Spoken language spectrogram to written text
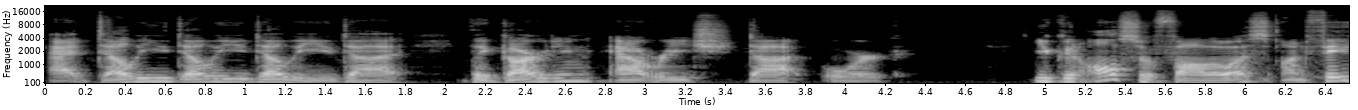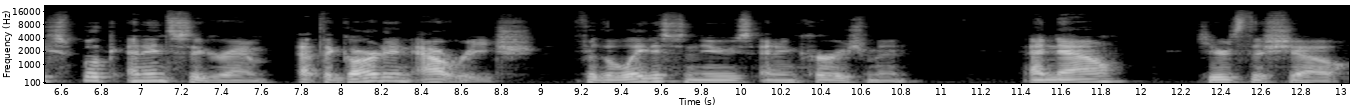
at www.thegardenoutreach.org. You can also follow us on Facebook and Instagram at The Garden Outreach for the latest news and encouragement. And now, here's the show.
